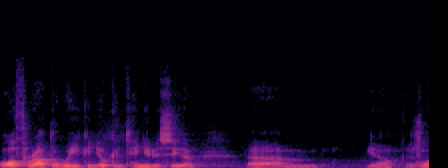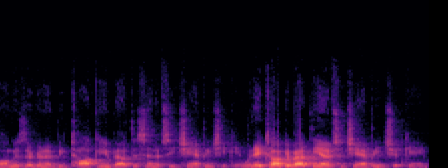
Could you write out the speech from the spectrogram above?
all throughout the week, and you'll continue to see them um, you know, as long as they're going to be talking about this NFC Championship game. When they talk about the NFC Championship game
